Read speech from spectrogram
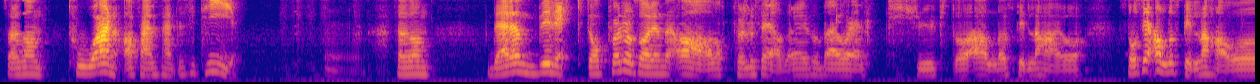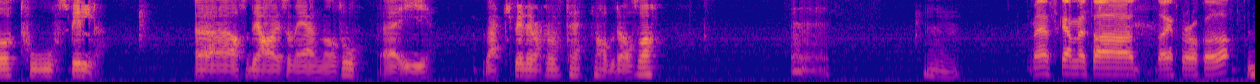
Så er det sånn Toeren av Final Fantasy 10. Så er det sånn Det er en direkte oppfølger, og så har de en annen oppfølger senere. Liksom. Det er jo helt sjukt. Og alle spillene har jo Så å si alle spillene har jo to spill. Eh, altså de har liksom én og to uh, i hvert spill. I hvert fall 13 hadde det også. Mm. Mm. Men skal vi ta dagens bro-code, da?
